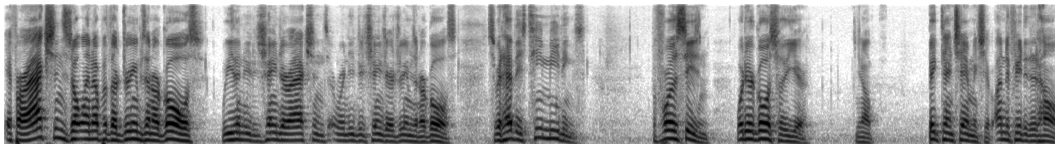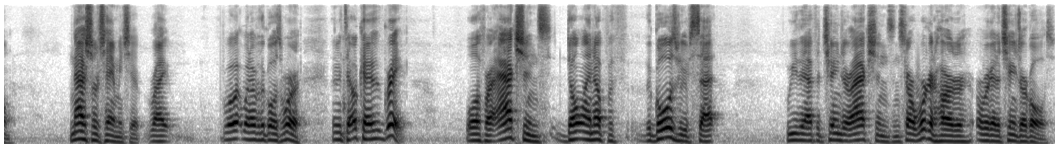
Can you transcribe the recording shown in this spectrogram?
if our actions don't line up with our dreams and our goals, we either need to change our actions or we need to change our dreams and our goals. So we'd have these team meetings before the season. What are your goals for the year? You know, Big Ten championship, undefeated at home, national championship, right? Whatever the goals were. Then we'd say, okay, great. Well, if our actions don't line up with the goals we've set, we either have to change our actions and start working harder or we got to change our goals.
